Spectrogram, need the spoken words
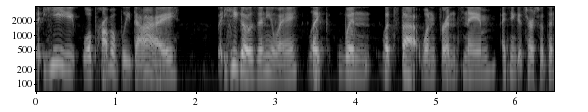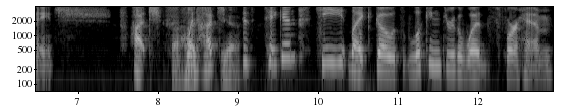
that he will probably die, but he goes anyway. Like when what's that one friend's name? I think it starts with an H. Hutch. Uh, Hutch. When Hutch yeah. is taken, he like goes looking through the woods for him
